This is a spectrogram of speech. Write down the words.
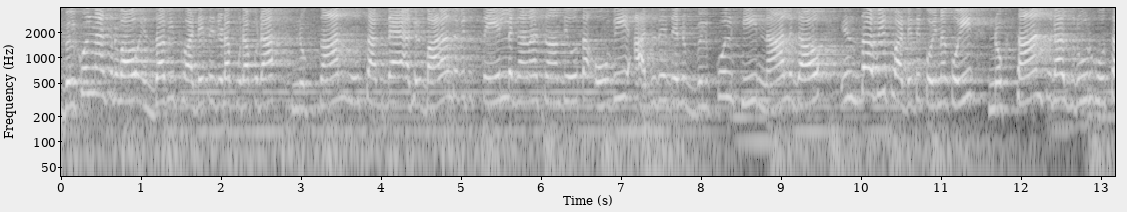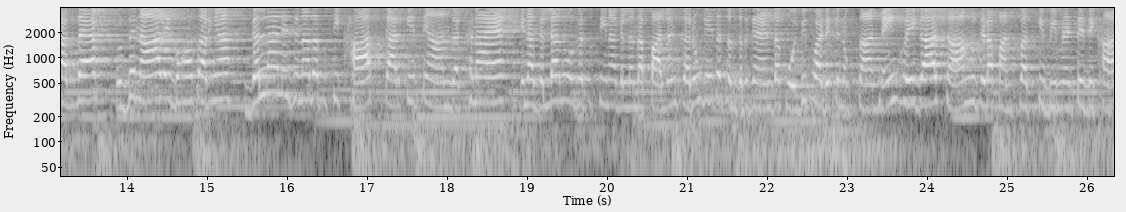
ਬਿਲਕੁਲ ਨਾ ਕਰਵਾਓ। ਇਸ ਦਾ ਵੀ ਤੁਹਾਡੇ ਤੇ ਜਿਹੜਾ ਪੂਰਾ ਪੂਰਾ ਨੁਕਸਾਨ ਹੋ ਸਕਦਾ ਹੈ। ਅਗਰ ਬਾਲਾਂ ਦੇ ਵਿੱਚ ਤੇਲ ਲਗਾਉਣਾ ਚਾਹੁੰਦੇ ਹੋ ਤਾਂ ਉਹ ਵੀ ਅੱਜ ਦੇ ਦਿਨ ਬਿਲਕੁਲ ਹੀ ਨਾ ਲਗਾਓ। ਇਸ ਦਾ ਵੀ ਤੁਹਾਡੇ ਤੇ ਕੋਈ ਨਾ ਕੋਈ ਨੁਕਸਾਨ ਜਿਹੜਾ ਜ਼ਰੂਰ ਹੋ ਸਕਦਾ ਹੈ। ਉਸ ਦੇ ਨਾਲ ਇਹ ਬਹੁਤ ਸਾਰੀਆਂ ਗੱਲਾਂ ਨੇ ਜਿਨ੍ਹਾਂ ਦਾ ਤੁਸੀਂ ਖਾਸ ਕਰਕੇ ਧਿਆਨ ਰੱਖਣਾ ਹੈ। ਇਹਨਾਂ ਗੱਲਾਂ ਨੂੰ ਅਗਰ ਤੁਸੀਂ ਇਹਨਾਂ ਗੱਲਾਂ ਦਾ ਪਾਲਣ ਕਰੋਗੇ ਤਾਂ ਚੰਦਰ ਗ੍ਰਹਿਣ ਦਾ ਕੋਈ ਵੀ ਤੁਹਾਡੇ ਤੇ ਨੁਕਸਾਨ ਨਹੀਂ ਹੋਏਗਾ। ਸ਼ਾਮ ਨੂੰ ਜਿਹੜਾ 5:20 ਮਿੰਟ ਤੇ ਦਿਖਾ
